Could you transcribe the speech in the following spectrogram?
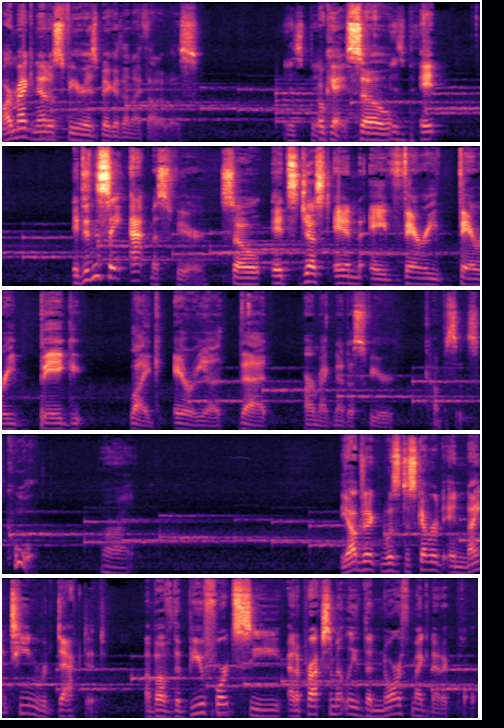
Our magnetosphere is bigger than I thought it was. It's big. Okay, so it it didn't say atmosphere, so it's just in a very very big like area that our magnetosphere encompasses. Cool. All right. The object was discovered in 19 redacted above the Beaufort Sea at approximately the North Magnetic Pole.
